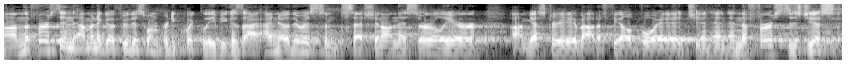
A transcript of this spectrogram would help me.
Um, the first, and I'm going to go through this one pretty quickly because I, I know there was some session on this earlier um, yesterday about a failed voyage. And, and, and the first is just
